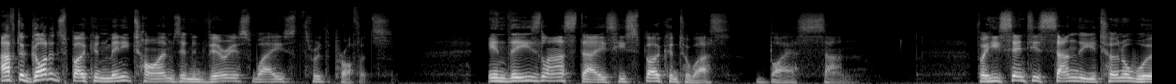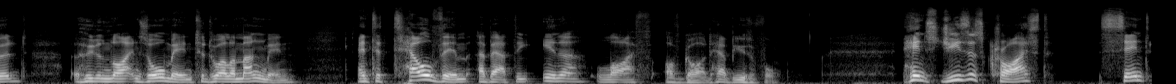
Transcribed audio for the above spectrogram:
After God had spoken many times and in various ways through the prophets, in these last days he's spoken to us by a Son. For he sent his Son, the eternal Word, who enlightens all men, to dwell among men and to tell them about the inner life of God. How beautiful. Hence, Jesus Christ, sent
